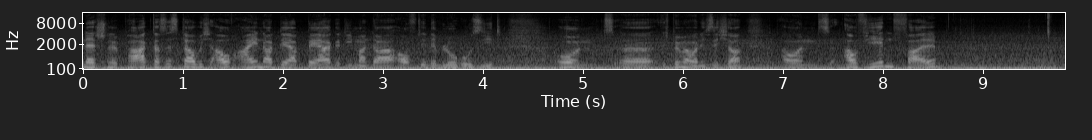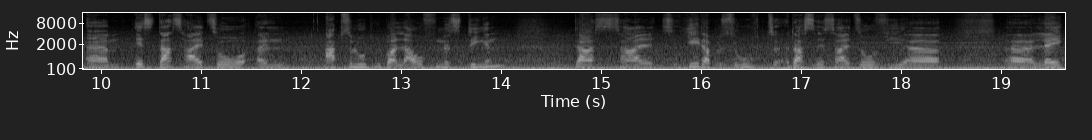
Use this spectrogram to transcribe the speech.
National Park, das ist, glaube ich, auch einer der Berge, die man da auf, in dem Logo sieht. Und äh, ich bin mir aber nicht sicher. Und auf jeden Fall ähm, ist das halt so ein absolut überlaufenes Ding, das halt jeder besucht. Das ist halt so wie äh, äh, Lake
